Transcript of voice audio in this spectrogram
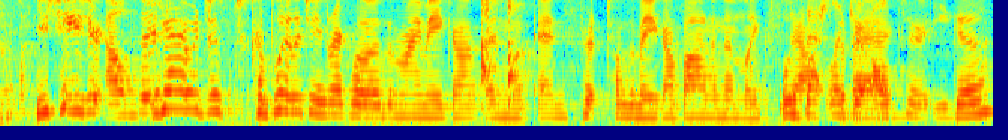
everything. You changed your outfit? Yeah, I would just completely change my clothes and my makeup and, and put tons of makeup on and then like stash Was that like the your bag. alter ego?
